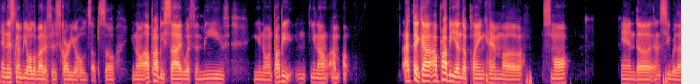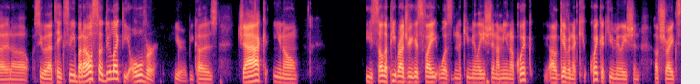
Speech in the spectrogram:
and it's to be all about if his cardio holds up. So you know, I'll probably side with Emeev. You know, and probably you know, I'm I think I, I'll probably end up playing him uh, small, and uh, and see where that uh, see where that takes me. But I also do like the over here because Jack, you know, you saw the Pete Rodriguez fight was an accumulation. I mean, a quick, I'll give an a quick accumulation of strikes,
